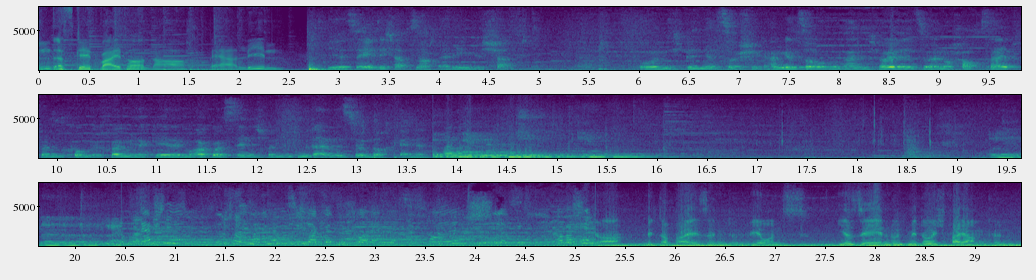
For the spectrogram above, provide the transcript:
Und es geht weiter nach Berlin. Wie ihr seht, ich habe es nach Berlin geschafft. Und ich bin jetzt so schick angezogen, weil ich heute zu einer Hochzeit von einem Kumpel von mir gehe, dem Markus, den ich von Jugend mit einer Mission noch kenne. Ja, mit dabei sind und wir uns hier sehen und mit euch feiern können.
